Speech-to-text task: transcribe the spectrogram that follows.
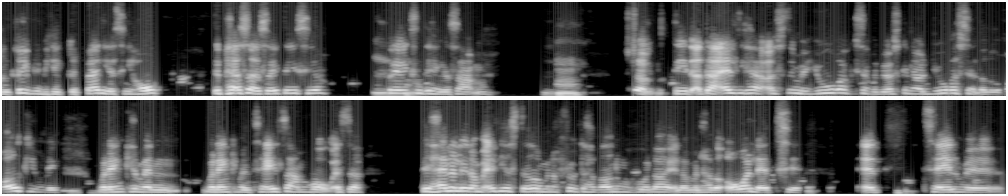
håndgribeligt, vi kan gribe fat i og sige, hov, det passer altså ikke, det I siger. Mm. For det er ikke sådan, det hænger sammen. Mm. Så det, og der er alle de her, også det med jura, for eksempel, vi også skal lave et juracenter, noget rådgivning. Mm. Hvordan, kan man, hvordan kan man tale sammen? Hvor, altså, det handler lidt om alle de her steder, hvor man har følt, der har været nogle huller, eller man har været overladt til at tale med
